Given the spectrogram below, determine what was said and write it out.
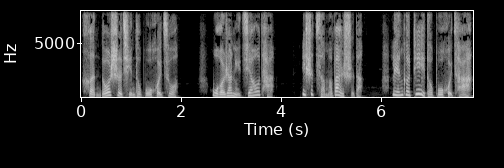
很多事情都不会做，我让你教他。”你是怎么办事的？连个地都不会擦。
